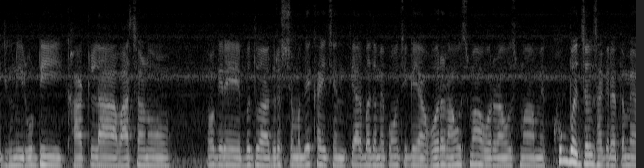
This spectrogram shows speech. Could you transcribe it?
જૂની રૂઢિ, ખાટલા, વાસણો વગેરે બધું આ દ્રશ્યમાં દેખાય છે. અને ત્યારબાદ અમે પહોંચી ગયા હોરર હાઉસમાં. હોરર હાઉસમાં અમે ખૂબ જ જલસા કર્યા. તમે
